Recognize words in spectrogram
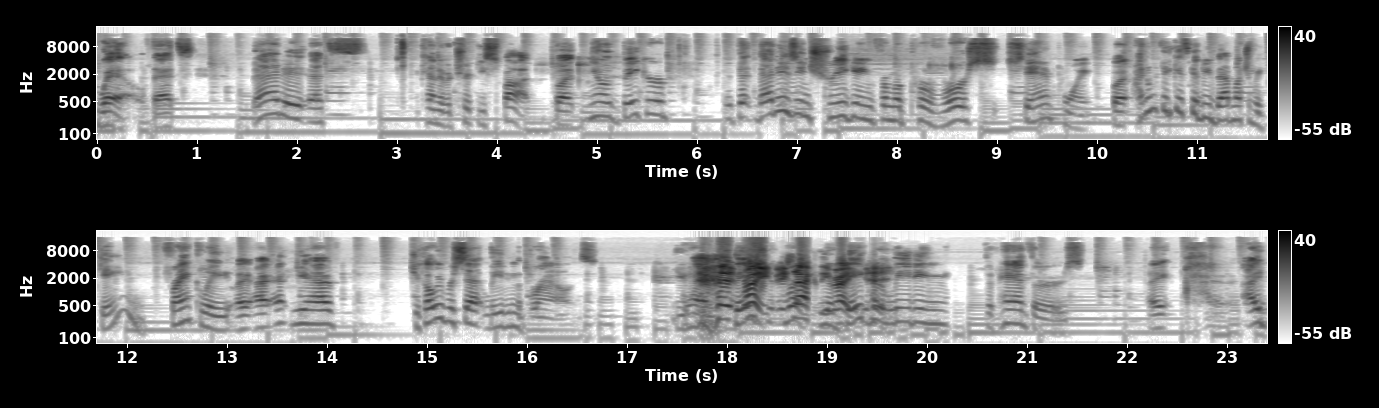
Well, that's that is that's kind of a tricky spot, but you know Baker. That, that is intriguing from a perverse standpoint, but I don't think it's going to be that much of a game. Frankly, like I, I, you have Jacoby Brissett leading the Browns. You have Baker, Right, exactly, You have right. Baker leading the Panthers. I, I,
